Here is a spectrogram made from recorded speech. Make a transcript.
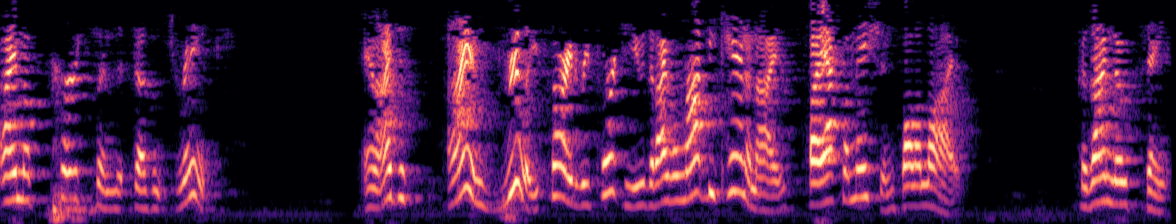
I'm a person that doesn't drink. And I just, I am really sorry to report to you that I will not be canonized by acclamation while alive. Because I'm no saint.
